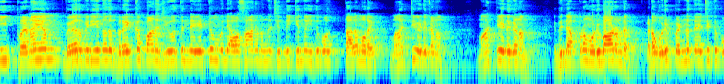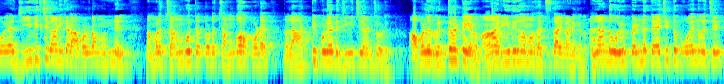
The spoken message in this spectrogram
ഈ പ്രണയം വേർപിരിയുന്നത് ബ്രേക്കപ്പാണ് ജീവിതത്തിന്റെ ഏറ്റവും വലിയ അവസാനം എന്ന് ചിന്തിക്കുന്ന ഇതുപോലെ തലമുറ മാറ്റിയെടുക്കണം. മാറ്റിയെടുക്കണം. ഇതിന്റെ അപ്പുറം ഒരുപാടുണ്ട്. എടാ ഒരു പെണ്ണ് തേച്ചിട്ട് പോയാൽ ജീവിച്ച് കാണിക്കണം അവളുടെ മുന്നിൽ നമ്മൾ ചങ്കൂറ്റത്തോടെ ചങ്കുറപ്പോടെ നല്ല അടിപൊളിയായിട്ട് ജീവിച്ച് കാണിച്ചോട്. അവൾ റിഗ്രറ്റ് ചെയ്യണം. ആ രീതിയിൽ നമ്മൾ ആയി കാണിക്കണം. അല്ലാണ്ട് ഒരു പെണ്ണ് തേച്ചിട്ട് പോയെന്ന് വെച്ച്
